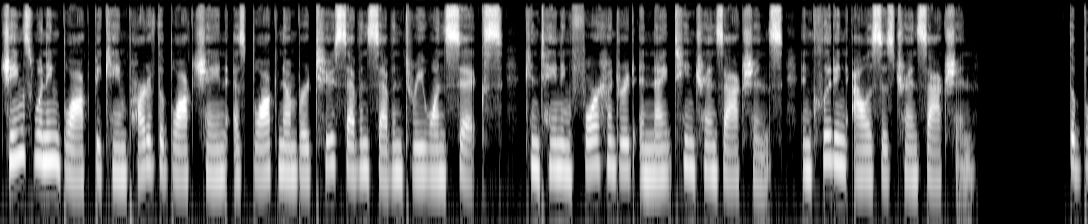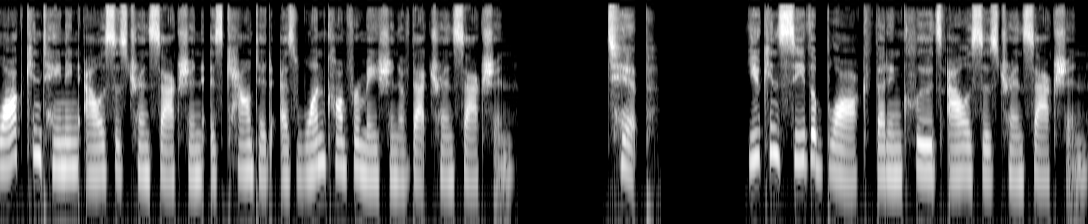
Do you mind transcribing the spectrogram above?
Jing's winning block became part of the blockchain as block number 277316, containing 419 transactions, including Alice's transaction. The block containing Alice's transaction is counted as one confirmation of that transaction. Tip You can see the block that includes Alice's transaction.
